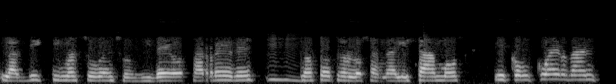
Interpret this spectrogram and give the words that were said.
las víctimas suben sus videos a redes, nosotros los analizamos y concuerdan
